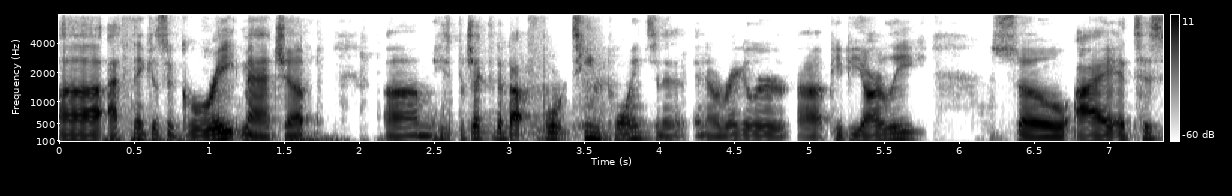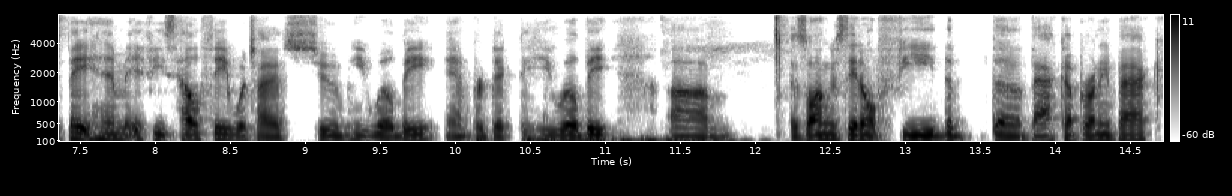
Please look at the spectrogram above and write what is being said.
uh, I think is a great matchup. Um, he's projected about 14 points in a, in a regular uh, PPR league. So I anticipate him if he's healthy, which I assume he will be and predict that he will be. Um, as long as they don't feed the the backup running back,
